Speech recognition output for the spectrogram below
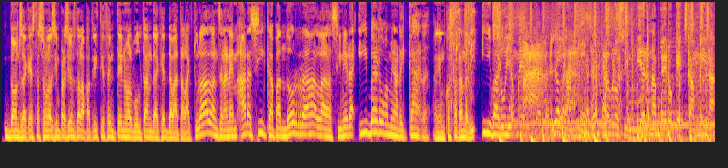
Doncs aquestes són les impressions de la Patricia Centeno al voltant d'aquest debat electoral. Ens n'anem ara sí cap a Andorra, la cimera iberoamericana. Em costa tant de dir ibero... Latina, un pueblo sin pierna pero que camina.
